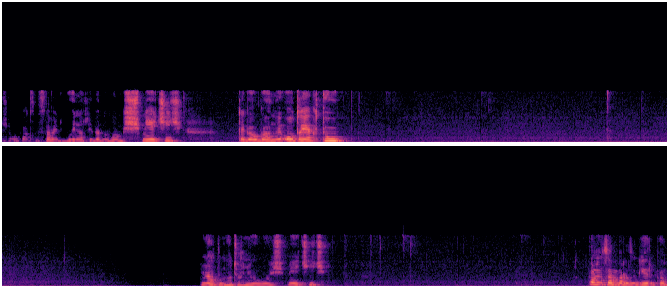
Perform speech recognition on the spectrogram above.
się opłaca stawiać, bo inaczej będą wam śmiecić te gałgany. O, tak jak tu. Na tym chociaż nie mogłem śmiecić. Polecam bardzo gierkę.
